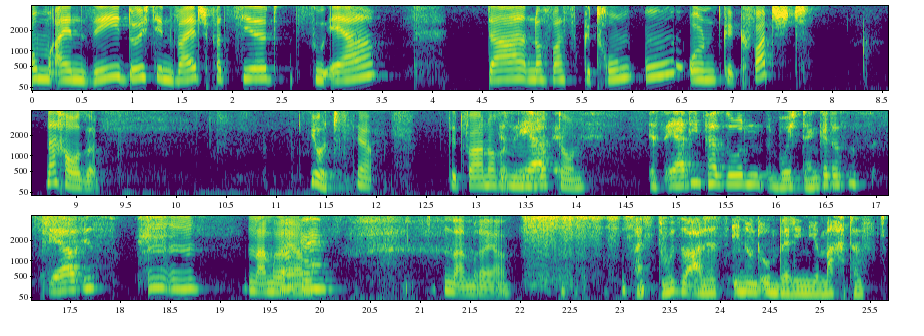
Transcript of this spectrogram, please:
um einen See durch den Wald spaziert zu R. Da noch was getrunken und gequatscht. Nach Hause. Gut. Ja. Das war noch Ist im er- Lockdown. Ist er die Person, wo ich denke, dass es er ist? Ein anderer, ja. Okay. Ein anderer, ja. Was du so alles in und um Berlin gemacht hast.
